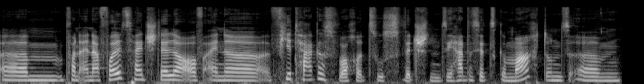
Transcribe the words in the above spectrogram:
ähm, von einer Vollzeitstelle auf eine Viertageswoche zu switchen. Sie hat es jetzt gemacht und ähm,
